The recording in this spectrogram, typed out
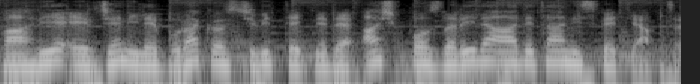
Fahriye Evcen ile Burak Özçivit teknede aşk pozlarıyla adeta nispet yaptı.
